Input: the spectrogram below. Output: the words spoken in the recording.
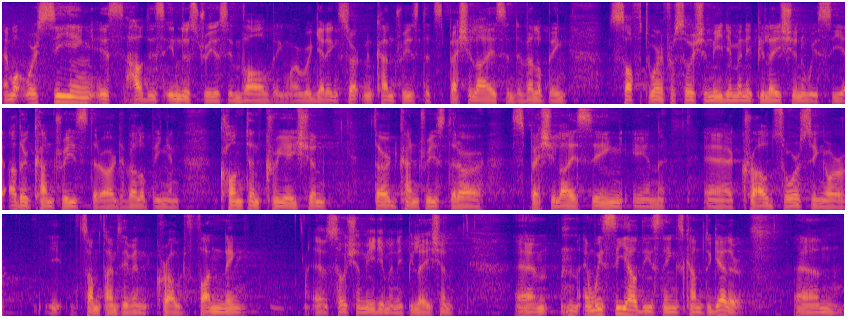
And what we're seeing is how this industry is evolving, where we're getting certain countries that specialize in developing software for social media manipulation. We see other countries that are developing in content creation, third countries that are specializing in uh, crowdsourcing or sometimes even crowdfunding, uh, social media manipulation. Um, and we see how these things come together. Um,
